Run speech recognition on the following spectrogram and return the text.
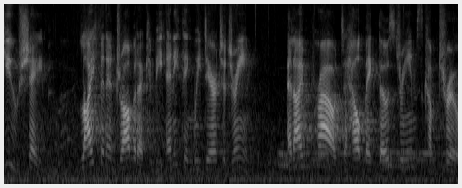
you shape. Life in Andromeda can be anything we dare to dream. And I'm proud to help make those dreams come true.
